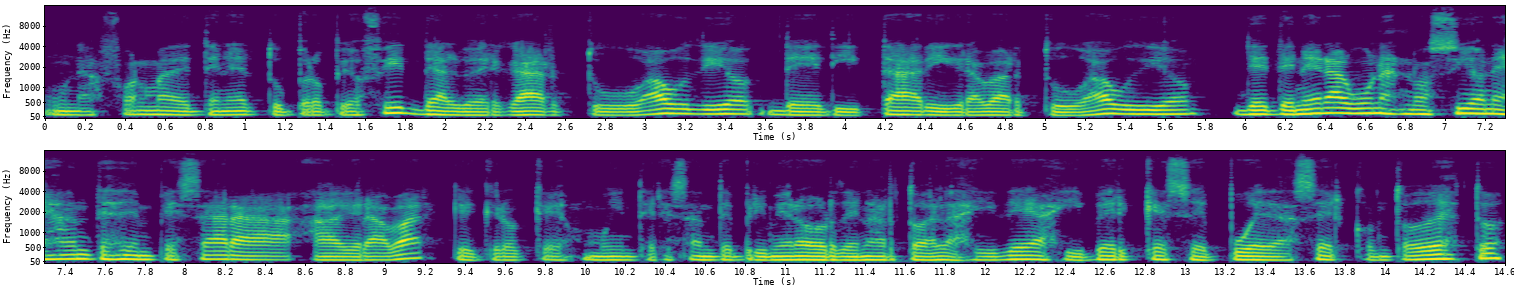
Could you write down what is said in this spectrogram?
una forma de tener tu propio feed, de albergar tu audio, de editar y grabar tu audio, de tener algunas nociones antes de empezar a, grabar, que creo que es muy interesante primero ordenar todas las ideas y ver qué se puede hacer con todo esto,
